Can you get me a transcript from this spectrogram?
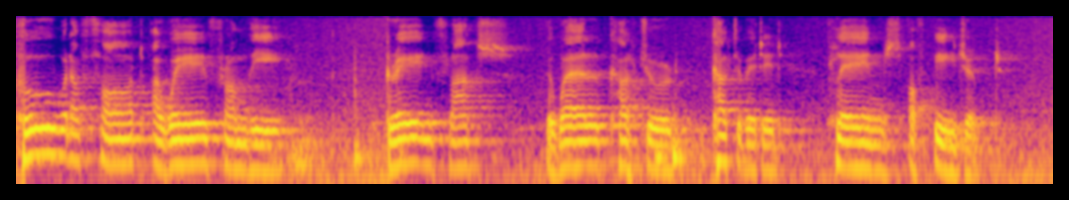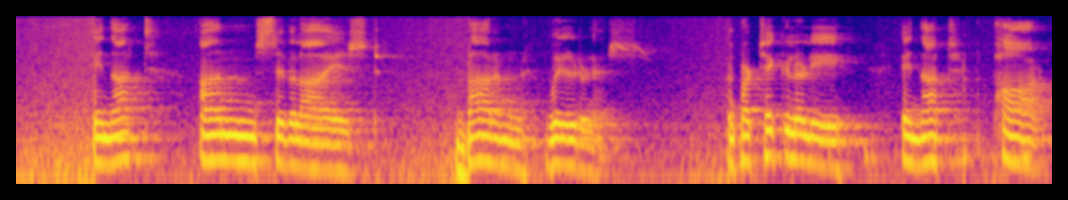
Who would have thought away from the grain flats, the well cultured, cultivated plains of Egypt, in that uncivilized, barren wilderness, and particularly in that part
